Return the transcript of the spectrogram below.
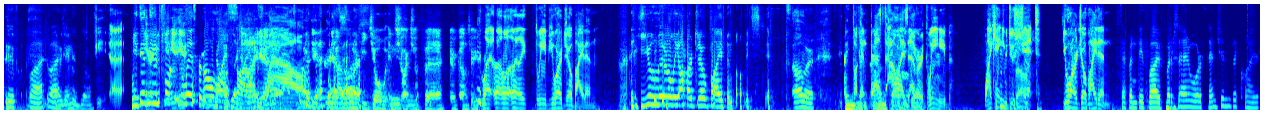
Dude, What? I'm What? joining. Uh, He didn't You're- even you- fucking you- listen. Oh my No, science. yeah, Wow. Yeah, yeah, Yeah. Joe in charge of uh, your country. like, like, like, Dweeb, you are Joe Biden. you literally are Joe Biden. Holy shit. It's over. Fucking best allies ever, Dweeb. Why can't you do Bro. shit? You are Joe Biden. Seventy-five percent more attention required.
